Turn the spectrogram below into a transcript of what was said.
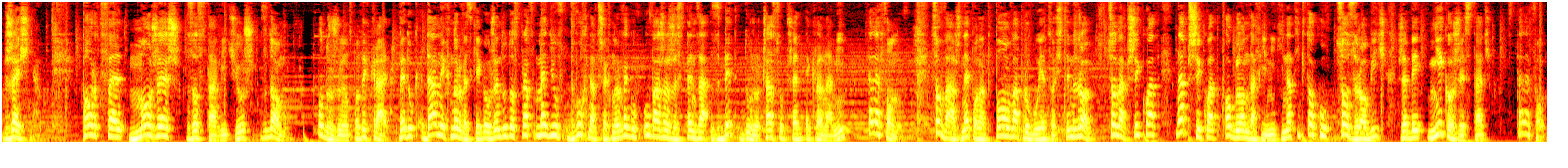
września. Portfel możesz zostawić już w domu podróżując po tych krajach. Według danych Norweskiego Urzędu do Spraw Mediów, dwóch na trzech Norwegów uważa, że spędza zbyt dużo czasu przed ekranami telefonów. Co ważne, ponad połowa próbuje coś z tym zrobić. Co na przykład? Na przykład ogląda filmiki na TikToku, co zrobić, żeby nie korzystać z telefonu.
